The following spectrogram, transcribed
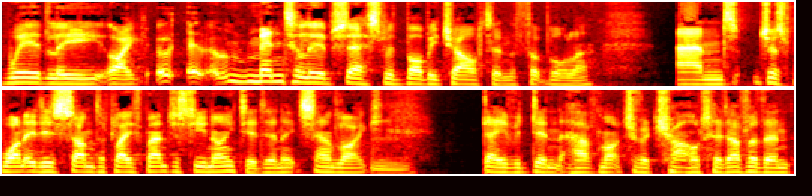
weirdly like uh, uh, mentally obsessed with Bobby Charlton, the footballer, and just wanted his son to play for Manchester United. And it sounded like. David didn't have much of a childhood other than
